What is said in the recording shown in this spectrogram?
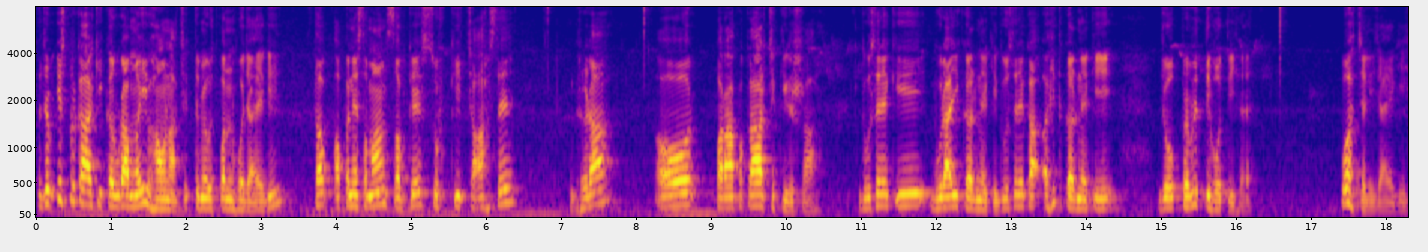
तो जब इस प्रकार की करुणामयी भावना चित्त में उत्पन्न हो जाएगी, तब अपने समान सबके सुख की चाह से घृणा और परापकार चिकित्सा दूसरे की बुराई करने की, दूसरे का अहित करने की जो प्रवृत्ति होती है वह चली जाएगी।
